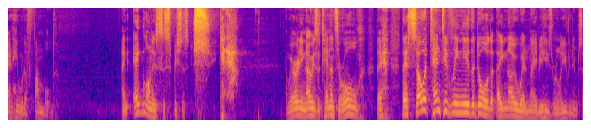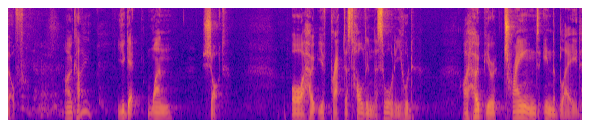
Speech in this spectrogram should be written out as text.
And he would have fumbled. And Eglon is suspicious. Shh, get out. And we already know his attendants are all, they're, they're so attentively near the door that they know when maybe he's relieving himself. Okay? You get one shot. Or I hope you've practiced holding the sword, Ehud. I hope you're trained in the blade.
